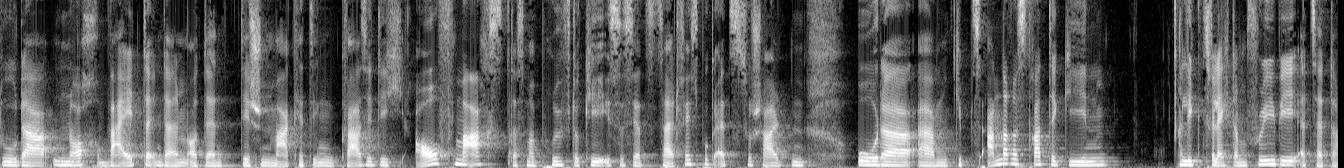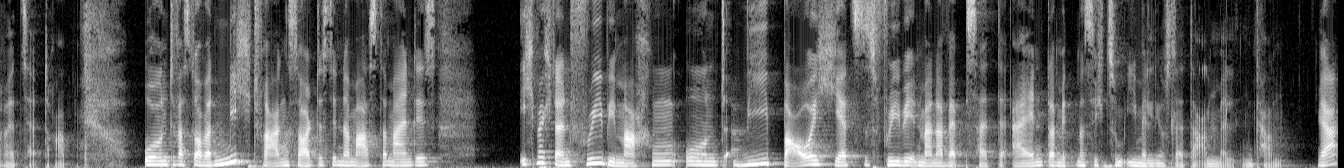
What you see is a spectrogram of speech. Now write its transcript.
du da noch weiter in deinem authentischen Marketing quasi dich aufmachst, dass man prüft, okay, ist es jetzt Zeit, Facebook-Ads zu schalten oder ähm, gibt es andere Strategien? Liegt es vielleicht am Freebie etc. etc. Und was du aber nicht fragen solltest in der Mastermind ist, ich möchte ein Freebie machen und wie baue ich jetzt das Freebie in meiner Webseite ein, damit man sich zum E-Mail-Newsletter anmelden kann. Ja,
